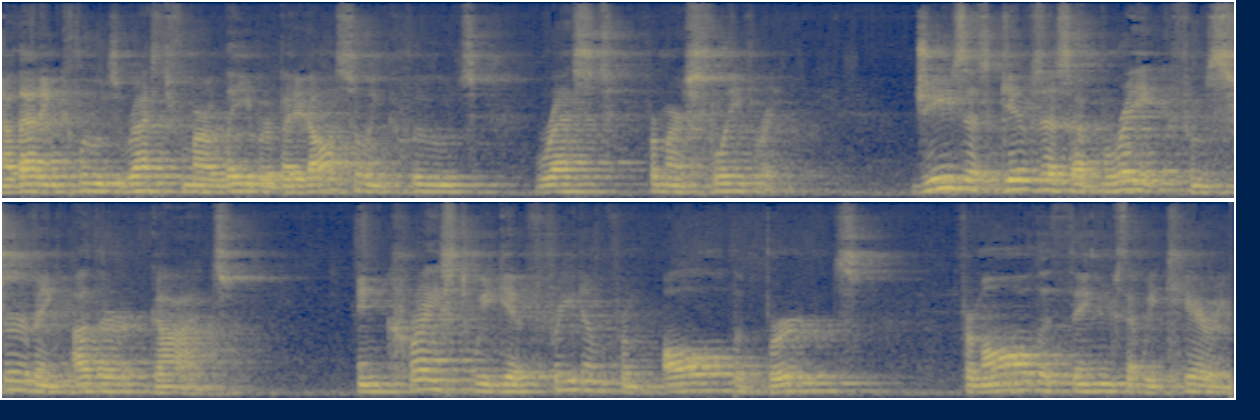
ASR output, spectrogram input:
Now, that includes rest from our labor, but it also includes rest from our slavery. Jesus gives us a break from serving other gods. In Christ, we get freedom from all the burdens, from all the things that we carry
